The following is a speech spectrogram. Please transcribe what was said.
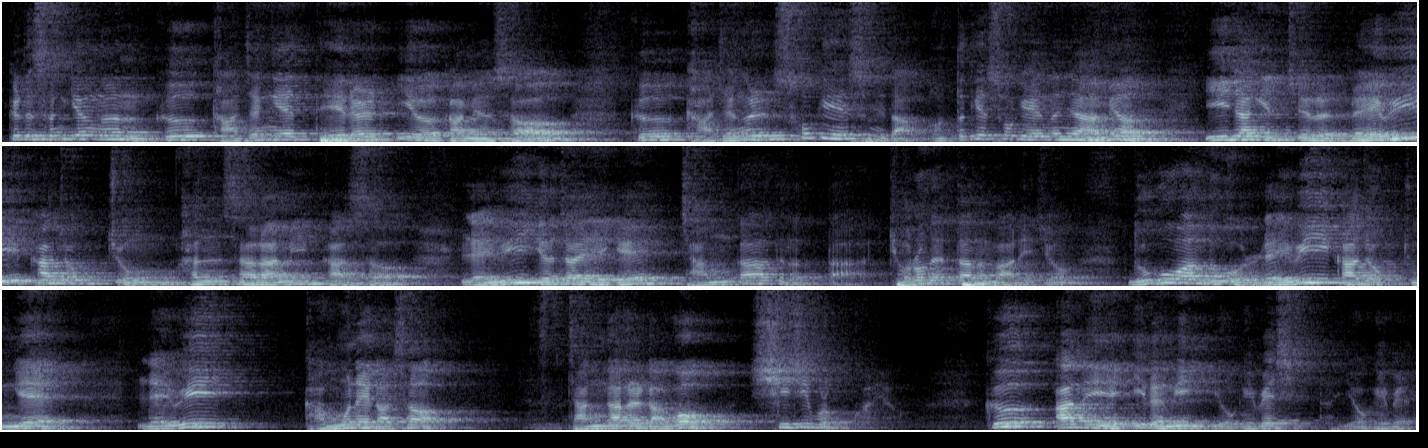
그래서 성경은 그 가정의 대를 이어가면서 그 가정을 소개했습니다. 어떻게 소개했느냐 하면 2장 1절을 레위 가족 중 한 사람이 가서 레위 여자에게 장가 들었다. 결혼했다는 말이죠. 누구와 누구 레위 가족 중에 레위 가문에 가서 장가를 가고 시집을 온 거예요. 그 아내의 이름이 요게벳입니다. 요게벳.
